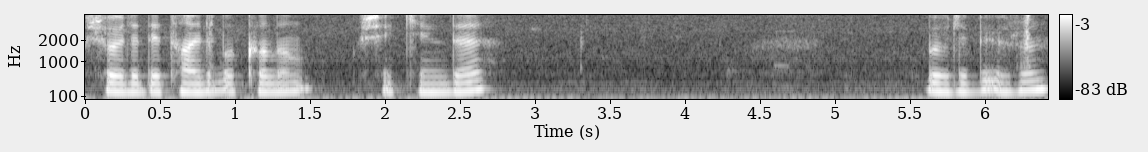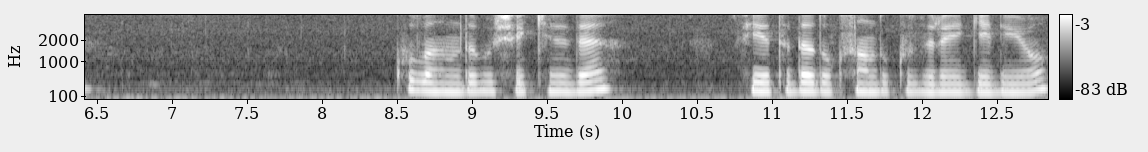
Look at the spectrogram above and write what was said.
Şöyle detaylı bakalım bu şekilde. Böyle bir ürün. Kullanımda bu şekilde. Fiyatı da 99 liraya geliyor.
